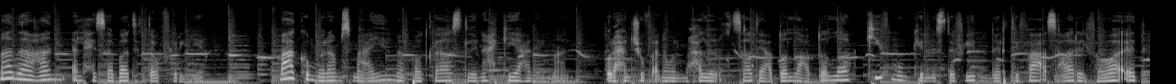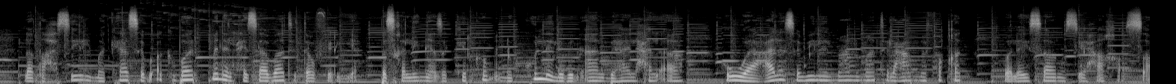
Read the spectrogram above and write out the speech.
ماذا عن الحسابات التوفيرية؟ معكم مرام إسماعيل من بودكاست لنحكي عن المال. ورح نشوف أنا والمحلل الاقتصادي عبد الله عبد الله كيف ممكن نستفيد من ارتفاع أسعار الفوائد لتحصيل مكاسب أكبر من الحسابات التوفيرية. بس خليني أذكركم إنه كل اللي بنقال بهاي الحلقة هو على سبيل المعلومات العامة فقط وليس نصيحة خاصة.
